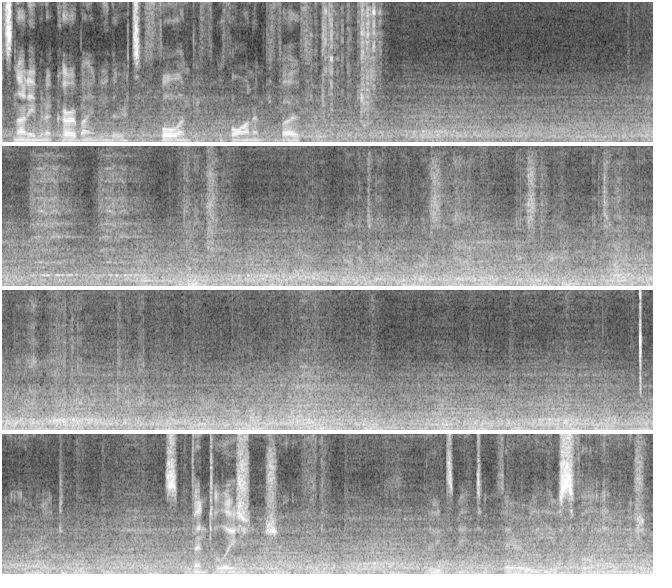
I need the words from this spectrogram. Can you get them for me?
It's not even a carbine either. It's a full MP, full on MP5. Military personnel. History. Atomic, biologic, chemical, Alright. This ventilation shaft leads me to very useful ammunition.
